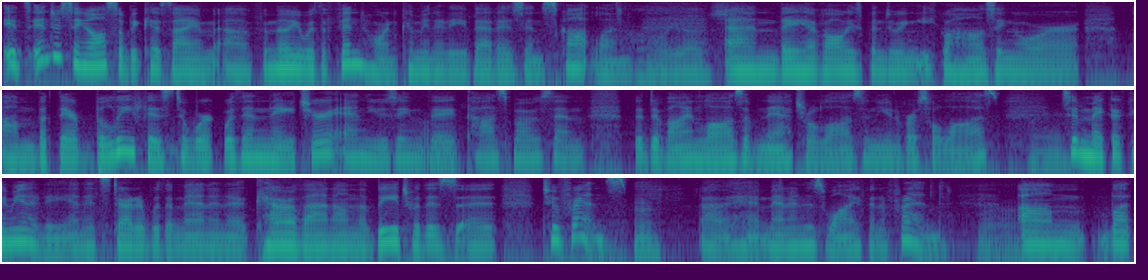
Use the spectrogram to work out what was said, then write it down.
It's interesting also because I'm uh, familiar with the Findhorn community that is in Scotland. Oh, yes. And they have always been doing eco housing, or um, but their belief is to work within nature and using the cosmos and the divine laws of natural laws and universal laws Right. to make a community. And it started with a man in a caravan on the beach with his uh, two friends. Hmm. Uh, a man and his wife and a friend. Um, but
